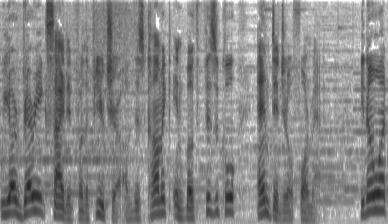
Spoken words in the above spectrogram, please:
we are very excited for the future of this comic in both physical and digital format. You know what?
